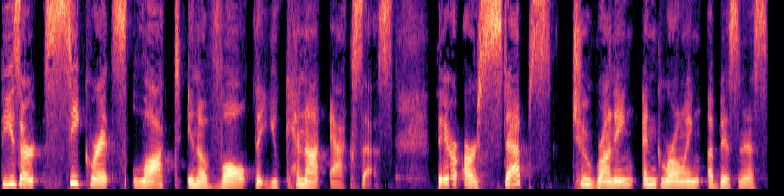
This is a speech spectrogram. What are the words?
these are secrets locked in a vault that you cannot access. There are steps to running and growing a business.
